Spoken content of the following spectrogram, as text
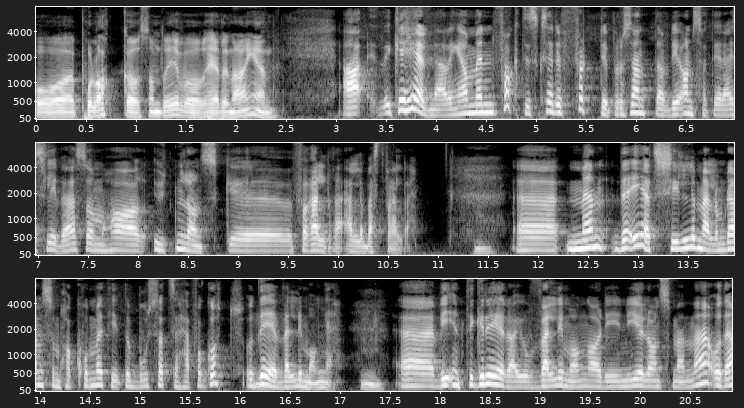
og polakker som driver driver hele næringen? Ja, Ikke hele næringa, men faktisk er det 40% av de ansatte i reiselivet som har utenlandske foreldre eller besteforeldre. Mm. men det er et skille mellom dem som har kommet hit og bosatt seg her for godt, og det er veldig mange. Mm. vi integrerer jo veldig mange av de nye landsmennene, og de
